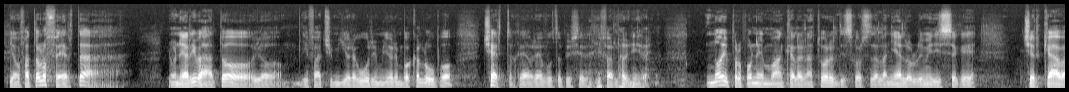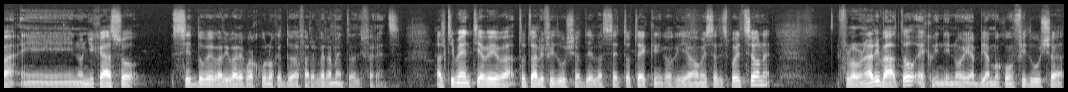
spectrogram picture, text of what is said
Abbiamo fatto l'offerta, non è arrivato, io gli faccio i migliori auguri, il migliore in bocca al lupo, certo che avrei avuto piacere di farlo venire. Noi proponemmo anche all'allenatore il discorso dell'agnello, lui mi disse che cercava in ogni caso se doveva arrivare qualcuno che doveva fare veramente la differenza. Altrimenti aveva totale fiducia dell'assetto tecnico che gli avevamo messo a disposizione, Floro non è arrivato e quindi noi abbiamo con fiducia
